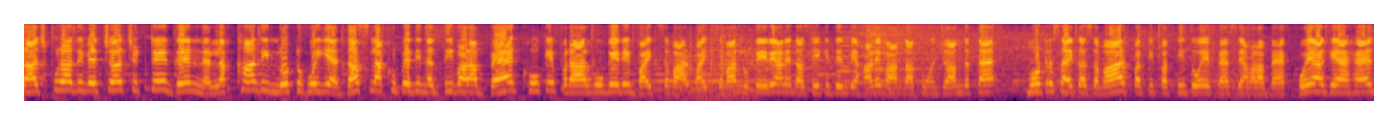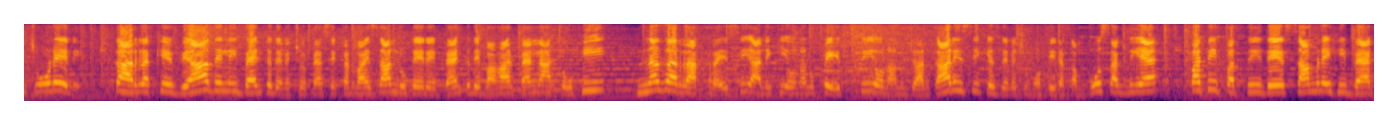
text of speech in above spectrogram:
ਰਾਜਪੁਰਾ ਦੇ ਵਿੱਚ ਚਿੱਟੇ ਦਿਨ ਲੱਖਾਂ ਦੀ ਲੁੱਟ ਹੋਈ ਹੈ। 10 ਲੱਖ ਰੁਪਏ ਦੀ ਨਕਦੀ ਵਾਲਾ ਬੈਗ ਖੋ ਕੇ ਫਰਾਰ ਹੋ ਗਏ ਨੇ ਬਾਈਕ ਸਵਾਰ। ਬਾਈਕ ਸਵਾਰ ਲੁਟੇਰਿਆਂ ਨੇ ਦੱਸਿਆ ਕਿ ਦਿਨ ਦਿਹਾੜੇ ਵਾਰਦਾਤ ਨੂੰ ਅੰਜਾਮ ਦਿੱਤਾ ਹੈ। ਮੋਟਰਸਾਈਕਲ ਸਵਾਰ ਪਤੀ ਪਤਨੀ ਤੋਂ ਇਹ ਪੈਸਿਆਂ ਵਾਲਾ ਬੈਗ ਖੋਇਆ ਗਿਆ ਹੈ। ਜੋੜੇ ਨੇ ਘਰ ਰੱਖੇ ਵਿਆਹ ਦੇ ਲਈ ਬੈਂਕ ਦੇ ਵਿੱਚੋਂ ਪੈਸੇ ਕਢਵਾਏ ਸਨ। ਲੁਟੇਰੇ ਬੈਂਕ ਦੇ ਬਾਹਰ ਪਹਿਲਾਂ ਤੋਂ ਹੀ ਨਜ਼ਰ ਰੱਖ ਰਹੇ ਸੀ, ਯਾਨੀ ਕਿ ਉਹਨਾਂ ਨੂੰ ਭੇਤ ਸੀ, ਉਹਨਾਂ ਨੂੰ ਜਾਣਕਾਰੀ ਸੀ ਕਿ ਇਸ ਦੇ ਵਿੱਚ ਮੋਟੀ ਰਕਮ ਹੋ ਸਕਦੀ ਹੈ। ਪਤੀ ਪਤਨੀ ਦੇ ਸਾਹਮਣੇ ਹੀ ਬੈਗ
